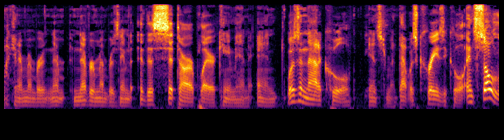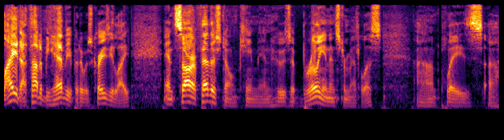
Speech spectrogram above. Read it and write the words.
I can remember never, never remember his name. This sitar player came in, and wasn't that a cool instrument? That was crazy cool and so light. I thought it'd be heavy, but it was crazy light. And Sarah Featherstone came in, who's a brilliant instrumentalist, uh, plays uh,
